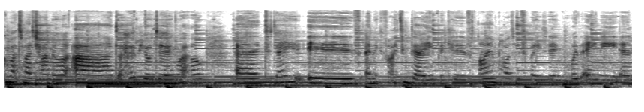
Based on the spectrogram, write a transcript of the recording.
welcome back to my channel and I hope you're doing well. Uh, today is an exciting day because I am participating with Amy in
